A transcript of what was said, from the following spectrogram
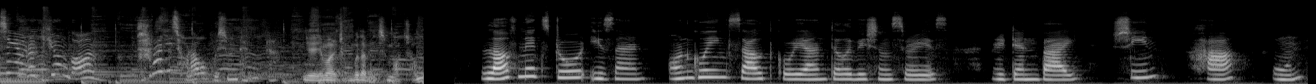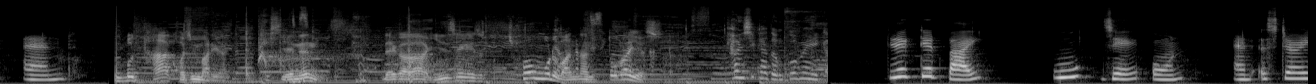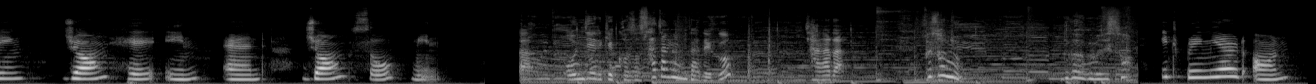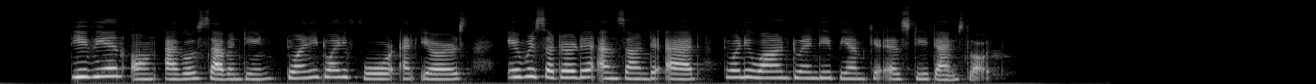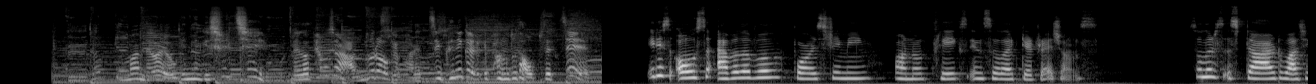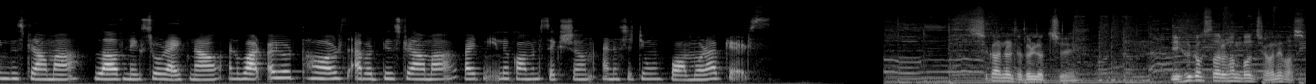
최승현을 키운 건 차라리 저라고 보시면 됩니다. 얘이말 전부 다 믿지 마. 전 Love Next Door is an ongoing South Korean television series written by Shin Ha-un and 전부 다 거짓말이야. 얘는 내가 인생에서 처음으로 만난 또라이였어. 편식하던 꼬맹이가 directed by Woo Jae-on and starring Jung Hae-in and Jong So Min. 언제 이렇게 커서 사장님이 다 되고 장하다. 회성유, 네가 여기 왜 있어? It premiered on TVN on August 17, 2024 and airs every Saturday and Sunday at 21:20 p.m. KST time slot. 엄마 내가 여기 있는 게 싫지? 내가 평생 안 돌아오길 바랬지? 그니까 이렇게 방도 다 없앴지? It is also available for streaming on Netflix in selected regions. So let's start watching this drama Love Next Door right now. And what are your thoughts about this drama? Write me in the comment section and stay tuned for more updates. 시간을 되돌렸지. 네 흑역사를 한번 재현해봤어.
